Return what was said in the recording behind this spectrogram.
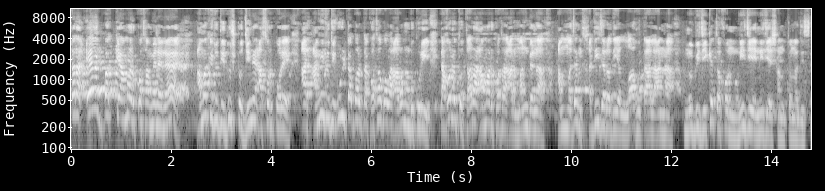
তারা এক বাক্যে আমার কথা মেনে নেয়। আমাকে যদি দুষ্ট জিনে আসর করে, আর আমি যদি উল্টাপাল্টা কথা বলা আরম্ভ করি, তাহলে তো তারা আমার কথা আর মানবে না। আম্মাজান খাদিজা রদি আল্লাহ আনহা নবীজিকে তখন নিজে নিজে সান্ত্বনা দিছে।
